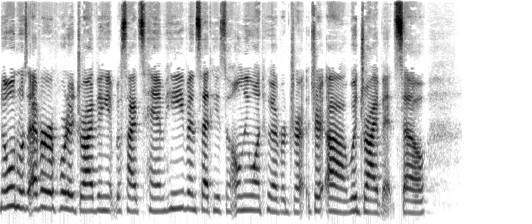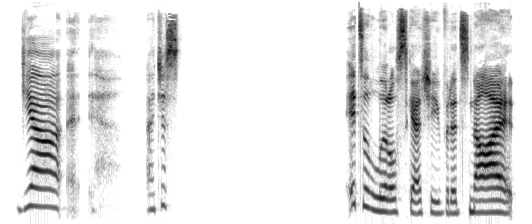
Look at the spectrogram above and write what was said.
No one was ever reported driving it besides him. He even said he's the only one who ever dri- uh, would drive it. So yeah, I just it's a little sketchy, but it's not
